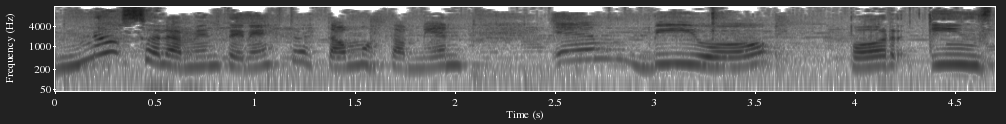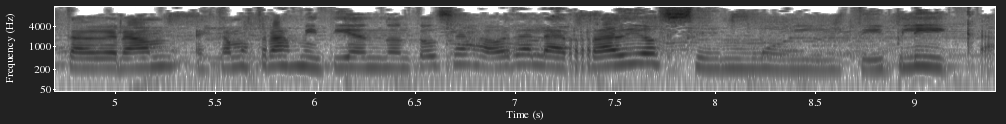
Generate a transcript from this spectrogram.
No solamente en esto, estamos también en vivo por Instagram, estamos transmitiendo, entonces ahora la radio se multiplica.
